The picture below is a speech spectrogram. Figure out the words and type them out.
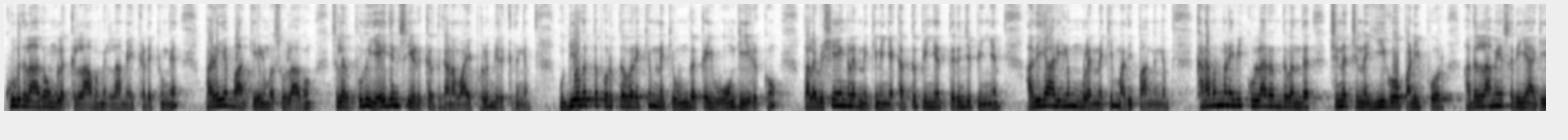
கூடுதலாக உங்களுக்கு லாபம் எல்லாமே கிடைக்குங்க. பழைய பாக்கிகளும் வசூலாகும். சிலர் புது ஏஜென்சி எடுக்கிறதுக்கான வாய்ப்புகளும் இருக்குதுங்க. உத்தியோகத்தை பொறுத்த வரைக்கும் இன்னைக்கு உங்கள் கை ஓங்கி இருக்கும். பல விஷயங்களை இன்னைக்கு நீங்கள் கற்றுப்பீங்க தெரிஞ்சுப்பீங்க. அதிகாரிகளும் உங்களை இன்னைக்கு மதிப்பாங்கங்க. கணவன் மனைவிக்குள்ளார இருந்து வந்த சின்ன சின்ன ஈகோ பனிப்போர் அதெல்லாமே சரியாகி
